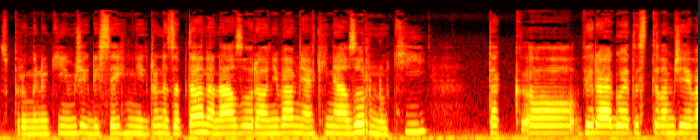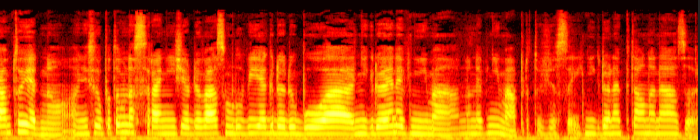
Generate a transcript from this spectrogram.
s prominutím, že když se jich nikdo nezeptá na názor a oni vám nějaký názor nutí, tak uh, vy reagujete stylem, že je vám to jedno. Oni jsou potom nasraní, že do vás mluví jak do dubu a nikdo je nevnímá. No nevnímá, protože se jich nikdo neptal na názor.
